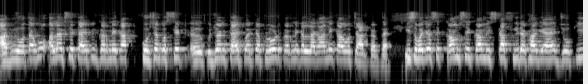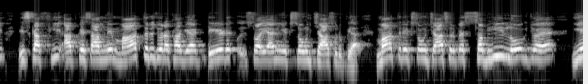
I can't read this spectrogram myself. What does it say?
आदमी होता है, वो अलग से टाइपिंग करने का क्वेश्चन को सेट जो है टाइप करके अपलोड करने का, लगाने का वो चार्ज करता है। इस वजह से कम से कम इसका फ़ी रखा गया है, जो कि इसका फ़ी आपके सामने मात्र जो रखा गया है, डेढ़ सौ यानी एक सौ उनचास रुपया। मात्र एक सौ उनचास रुपया सभी लोग जो है, ये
